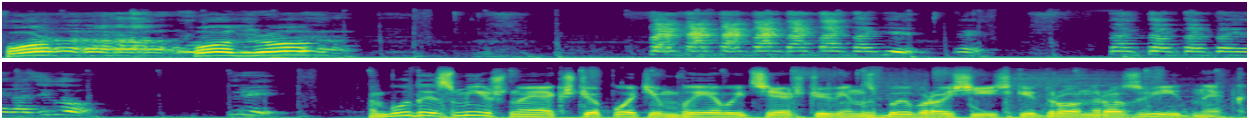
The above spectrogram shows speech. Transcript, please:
four, four drone. Буде смішно, якщо потім виявиться, що він збив російський дрон-розвідник.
